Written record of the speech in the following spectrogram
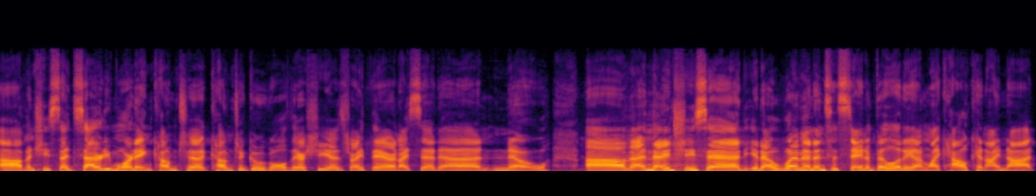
Um, and she said, Saturday morning, come to, come to Google. There she is right there. And I said, uh, no. Um, and then she said, you know, women and sustainability. I'm like, how can I not,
